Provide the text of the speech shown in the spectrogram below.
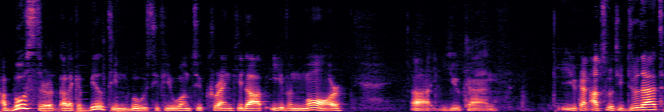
a booster like a built-in boost. If you want to crank it up even more uh, you can you can absolutely do that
